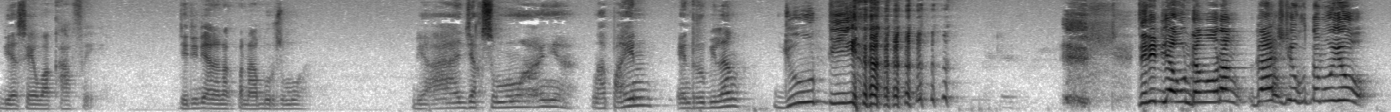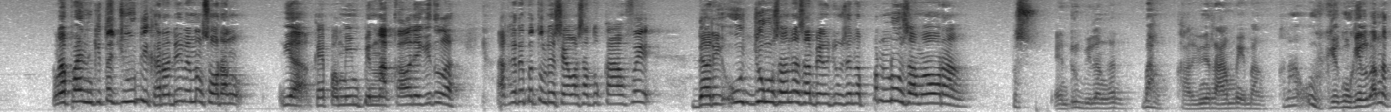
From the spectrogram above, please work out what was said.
Dia sewa kafe. Jadi ini anak-anak penabur semua. Dia ajak semuanya. Ngapain? Andrew bilang, judi. Jadi dia undang orang, guys yuk ketemu yuk. Ngapain kita judi? Karena dia memang seorang ya kayak pemimpin nakalnya gitu lah. Akhirnya betul dia sewa satu kafe dari ujung sana sampai ujung sana penuh sama orang. Terus Andrew bilang kan, bang kali ini rame bang. Kenapa? Uh gokil banget.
